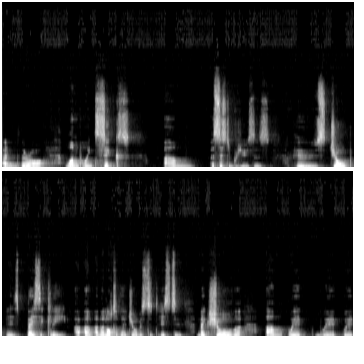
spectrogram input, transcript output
And there are 1.6 um, assistant producers whose job is basically, uh, um, a lot of their job is to, is to make sure that um, we're, we're, we're,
